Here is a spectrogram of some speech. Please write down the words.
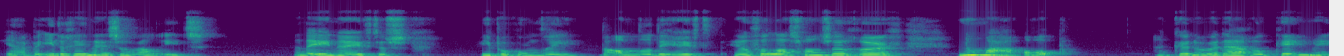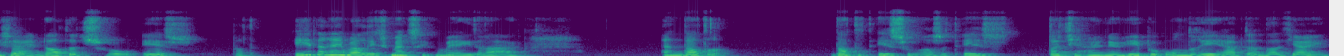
Ja, bij iedereen is er wel iets. En de ene heeft dus hypochondrie. De andere die heeft heel veel last van zijn rug. Noem maar op. En kunnen we daar oké mee zijn dat het zo is. Dat iedereen wel iets met zich meedraagt. En dat, er, dat het is zoals het is. Dat jij nu hypochondrie hebt en dat jij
